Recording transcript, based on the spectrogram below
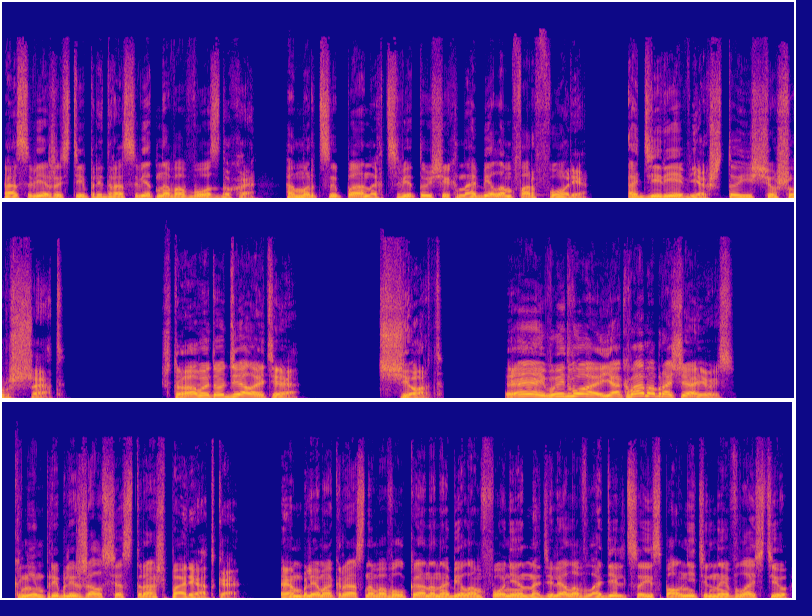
о свежести предрассветного воздуха, о марципанах, цветущих на белом фарфоре, о деревьях, что еще шуршат. «Что вы тут делаете?» «Черт!» «Эй, вы двое, я к вам обращаюсь!» К ним приближался страж порядка. Эмблема красного вулкана на белом фоне наделяла владельца исполнительной властью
